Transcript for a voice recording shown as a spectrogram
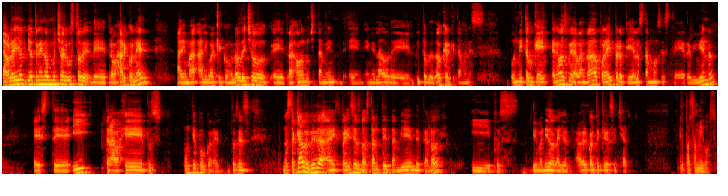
la verdad, yo, yo he tenido mucho el gusto de, de trabajar con él, al, igual que con Glo. De hecho, eh, trabajamos mucho también en, en el lado del Meetup de Docker, que también es un Meetup que tenemos medio abandonado por ahí, pero que ya lo estamos este, reviviendo. Este, y trabajé pues un tiempo con él. Entonces, nos tocaba vivir a, experiencias bastante también de terror. Y pues, bienvenido, Rayón. A ver cuál te quieres echar. ¿Qué pasa, amigos?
